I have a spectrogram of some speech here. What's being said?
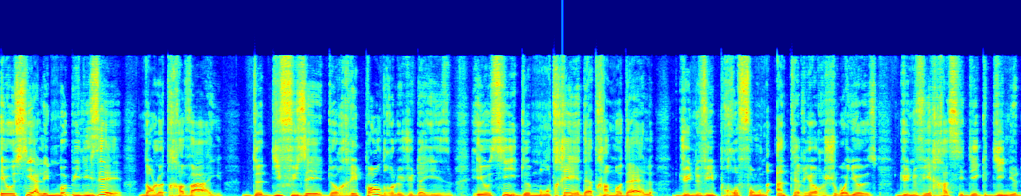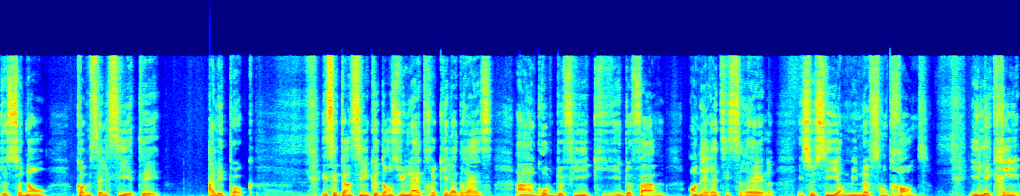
et aussi à les mobiliser dans le travail de diffuser, de répandre le judaïsme et aussi de montrer et d'être un modèle d'une vie profonde, intérieure, joyeuse, d'une vie chassidique digne de ce nom, comme celle-ci était à l'époque. Et c'est ainsi que dans une lettre qu'il adresse à un groupe de filles et de femmes en Eretz Israël, et ceci en 1930, il écrit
